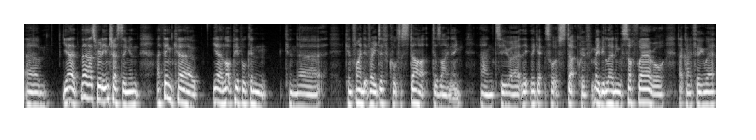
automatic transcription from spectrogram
Um, yeah, no, that's really interesting, and I think uh, yeah, a lot of people can can uh, can find it very difficult to start designing and to uh, they, they get sort of stuck with maybe learning the software or that kind of thing where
